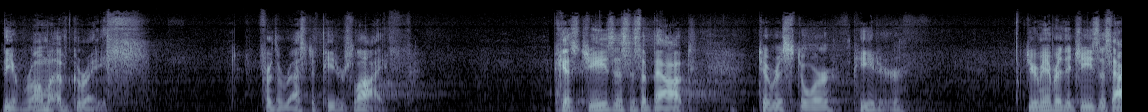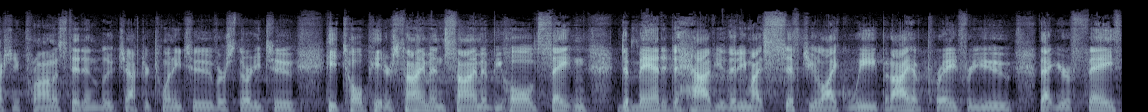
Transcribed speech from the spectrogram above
the aroma of grace for the rest of Peter's life. Because Jesus is about to restore Peter do you remember that Jesus actually promised it in Luke chapter 22, verse 32? He told Peter, Simon, Simon, behold, Satan demanded to have you that he might sift you like wheat, but I have prayed for you that your faith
